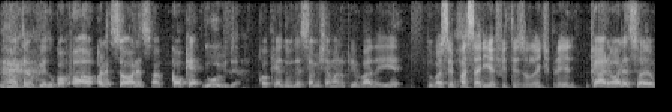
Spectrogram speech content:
Não, tranquilo. Qual- ó, olha só, olha só. Qualquer dúvida, qualquer dúvida, é só me chamar no privado aí. Você passaria fita isolante pra ele? Cara, olha só, eu,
